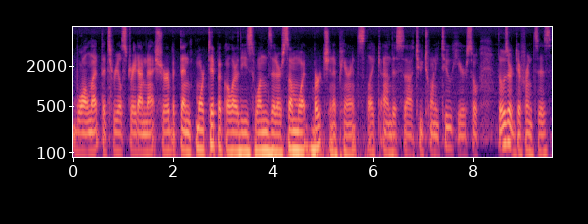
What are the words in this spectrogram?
walnut that's real straight, I'm not sure. But then more typical are these ones that are somewhat birch in appearance, like on this uh, 222 here. So those are differences.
